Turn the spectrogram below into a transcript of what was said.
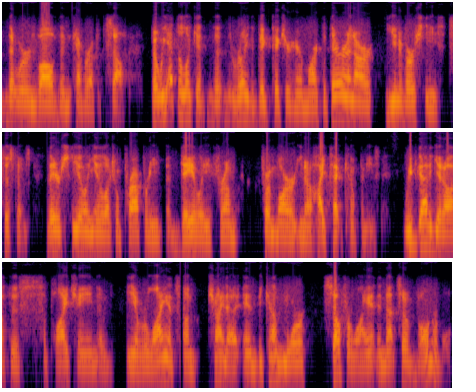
that were involved in cover-up itself. But we have to look at the, really the big picture here, Marc, that they're in our universities systems. They are stealing intellectual property uh, daily from from our you know high tech companies we've got to get off this supply chain of you know reliance on China and become more self-reliant and not so vulnerable.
